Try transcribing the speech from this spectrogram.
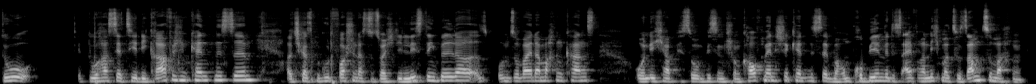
du, du hast jetzt hier die grafischen Kenntnisse. Also ich kann es mir gut vorstellen, dass du zum Beispiel die Listingbilder und so weiter machen kannst und ich habe so ein bisschen schon kaufmännische Kenntnisse. Warum probieren wir das einfach nicht mal zusammen zu machen?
